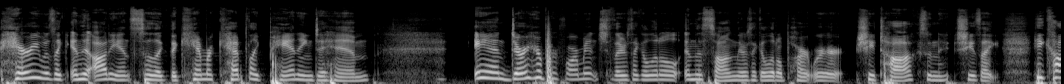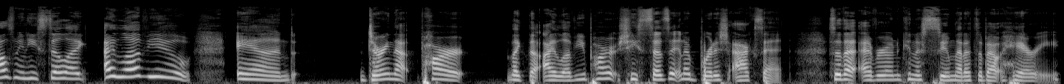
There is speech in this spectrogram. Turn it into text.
Harry was like in the audience so like the camera kept like panning to him. And during her performance there's like a little in the song there's like a little part where she talks and she's like he calls me and he's still like I love you. And during that part like the I love you part she says it in a British accent so that everyone can assume that it's about Harry.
